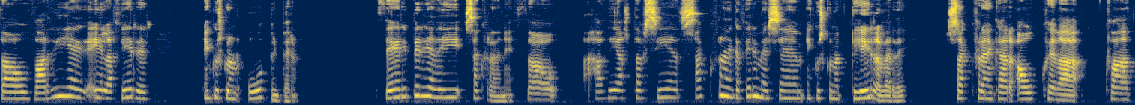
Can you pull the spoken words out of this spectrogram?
þá varði ég eiginlega fyrir einhvers konar ofinberðan. Þegar ég byrjaði í sagfræðinni, þá hafði ég alltaf séð sagfræðinga fyrir mér sem einhvers konar dýraverði. Sagfræðingar ákveða hvað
